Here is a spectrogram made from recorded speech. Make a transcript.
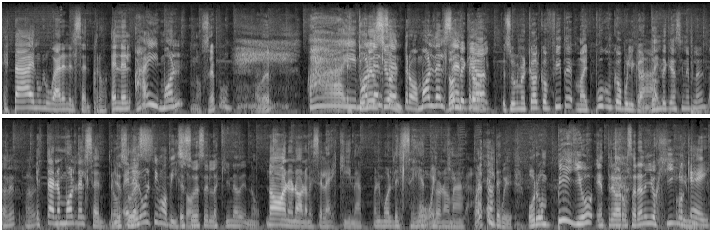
Está en un lugar en el centro. En el, ay, mall. No sé, pues. A ver. Ay, mall del centro, mall del ¿Dónde centro. queda el supermercado El Confite? Maipú con Caupolicán. Ay. ¿Dónde queda Cineplanet? A ver, a ver. Está en el mall del centro, ¿Y eso en el último piso. Eso es en la esquina de no. No, no, no, no me sé la esquina. El mall del centro Ay, nomás. qué ¿Cuál es lata, el de-. Orompillo entre Barros Arana y O'Higgins. Ok.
